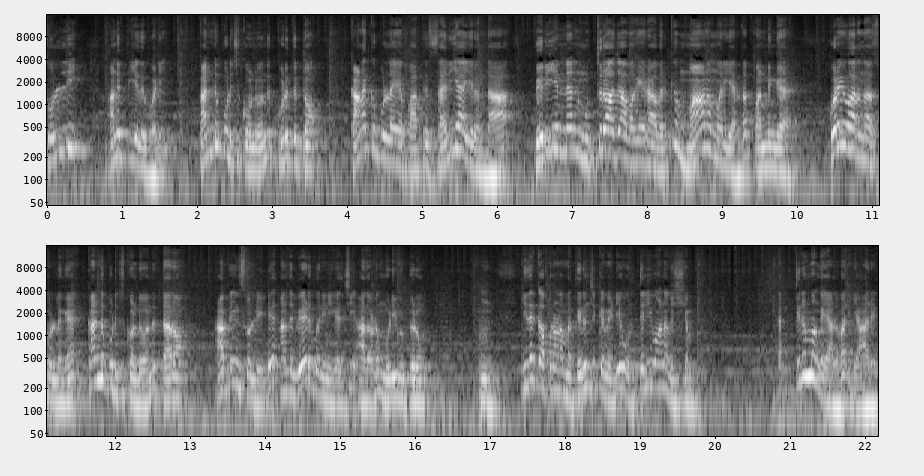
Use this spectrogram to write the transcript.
சொல்லி அனுப்பியதுபடி கண்டுபிடிச்சி கொண்டு வந்து கொடுத்துட்டோம். கணக்கு பிள்ளைய பார்த்து சரியா இருந்தா பெரியண்ணன் முத்துராஜா வகைராவிற்கு மான மரியாதை பண்ணுங்க. குறைவாக இருந்தால் சொல்லுங்க கண்டுபிடிச்சி கொண்டு வந்து தரோம் அப்படின்னு சொல்லிட்டு அந்த வேடுபரி நிகழ்ச்சி அதோட முடிவு பெறும். இதற்கப்புறம் நம்ம தெரிஞ்சுக்க வேண்டிய ஒரு தெளிவான விஷயம். க- திருமங்கையாழ்வார் யாரு?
